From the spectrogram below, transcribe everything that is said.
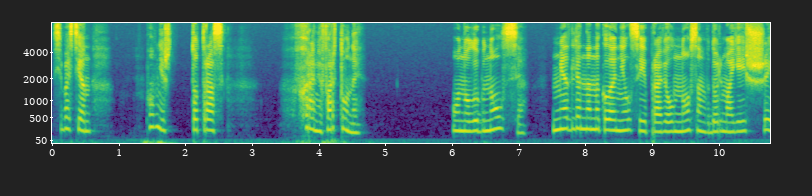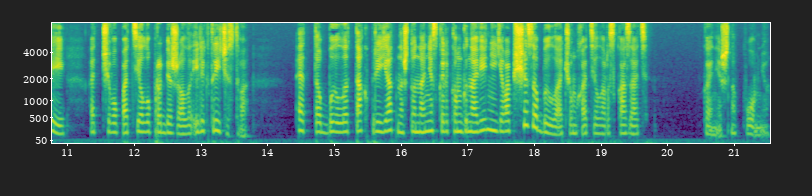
Себастьян, помнишь тот раз в храме Фортуны? Он улыбнулся, медленно наклонился и провел носом вдоль моей шеи, отчего по телу пробежало электричество. Это было так приятно, что на несколько мгновений я вообще забыла, о чем хотела рассказать. «Конечно, помню»,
